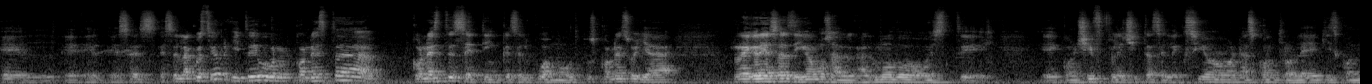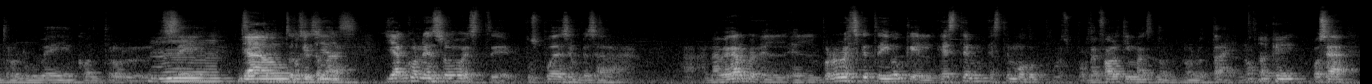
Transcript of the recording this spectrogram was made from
el- esa, es, esa es la cuestión. Y te digo, con, esta, con este setting que es el QA mode, pues con eso ya regresas, digamos, al, al modo este, eh, con shift flechita seleccionas, control X, control V, control C. Mm, ya un Entonces poquito ya, más. Ya con eso, este, pues puedes empezar a, a navegar. El, el problema es que te digo que el- este, este modo, pues por default Emacs no, no lo trae, ¿no? Ok. O sea,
